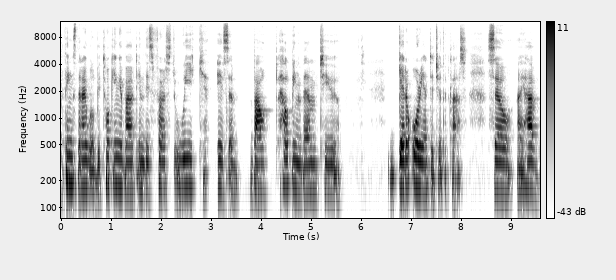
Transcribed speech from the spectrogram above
things that I will be talking about in this first week is about helping them to get oriented to the class. So I have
